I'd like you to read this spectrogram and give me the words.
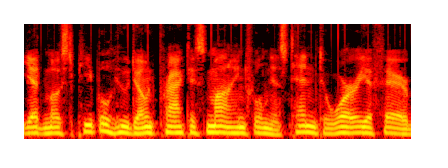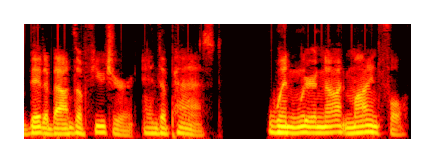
Yet most people who don't practice mindfulness tend to worry a fair bit about the future and the past. When we're not mindful,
